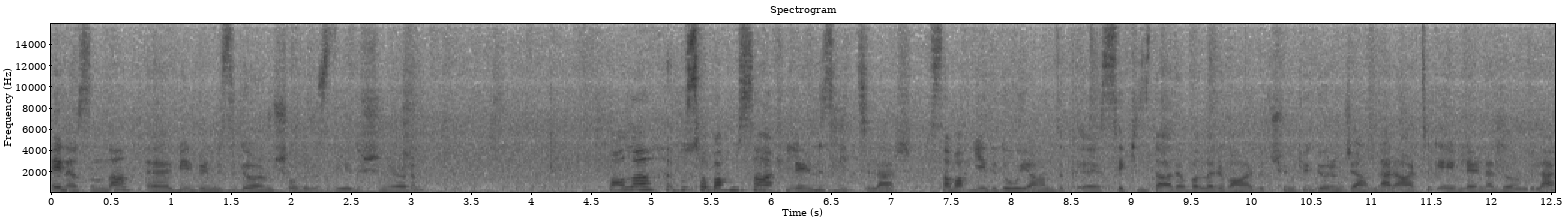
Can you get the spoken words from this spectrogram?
En azından e, birbirimizi görmüş oluruz diye düşünüyorum. Valla bu sabah misafirlerimiz gittiler. Sabah 7'de uyandık. E, 8'de arabaları vardı çünkü. Görümcemler artık evlerine döndüler.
